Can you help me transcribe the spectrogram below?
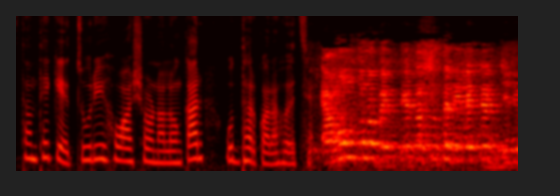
স্থান থেকে চুরি হওয়া স্বর্ণালঙ্কার উদ্ধার করা হয়েছে। এমন কোন ব্যক্তি সাথে রিলেটেড যিনি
